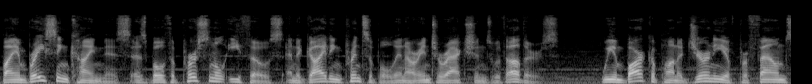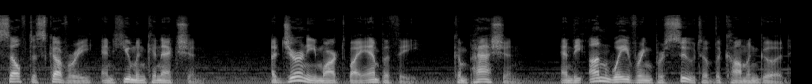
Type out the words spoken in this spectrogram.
By embracing kindness as both a personal ethos and a guiding principle in our interactions with others, we embark upon a journey of profound self-discovery and human connection. A journey marked by empathy, compassion, and the unwavering pursuit of the common good.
